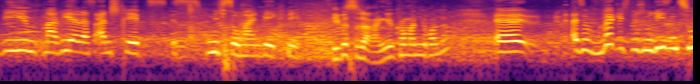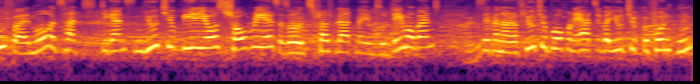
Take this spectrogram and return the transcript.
wie Maria das anstrebt, ist nicht so mein Weg. Nee. Wie bist du da rangekommen an die Rolle? Äh, also wirklich durch einen riesen Zufall. Moritz hat die ganzen YouTube-Videos, Showreels, also als Schauspieler hat man eben so ein Demoband, das sieht man dann auf YouTube hoch und er hat es über YouTube gefunden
